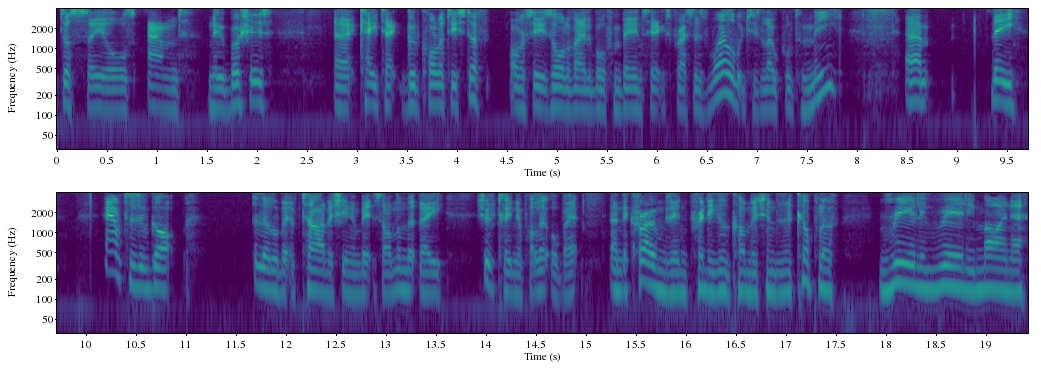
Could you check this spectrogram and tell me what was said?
dust seals, and new bushes. Uh, K-Tech good quality stuff. Obviously, it's all available from B&C Express as well, which is local to me. Um, the outers have got a little bit of tarnishing and bits on them, but they should clean up a little bit. And the chrome's in pretty good condition. There's a couple of really, really minor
